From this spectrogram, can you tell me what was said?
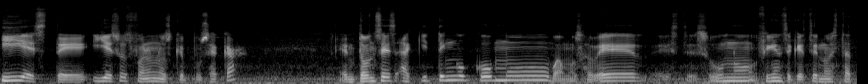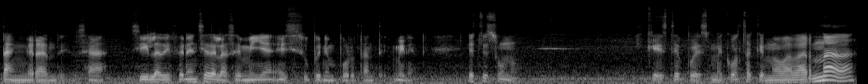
Y este, y esos fueron los que puse acá. Entonces aquí tengo como, vamos a ver, este es uno, fíjense que este no está tan grande, o sea, sí, la diferencia de la semilla es súper importante. Miren, este es uno, que este pues me consta que no va a dar nada,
